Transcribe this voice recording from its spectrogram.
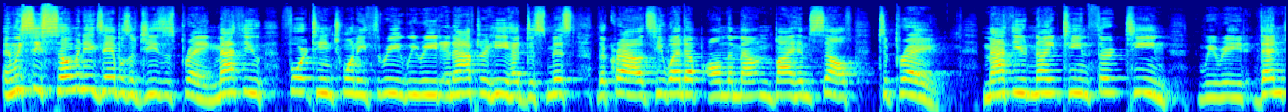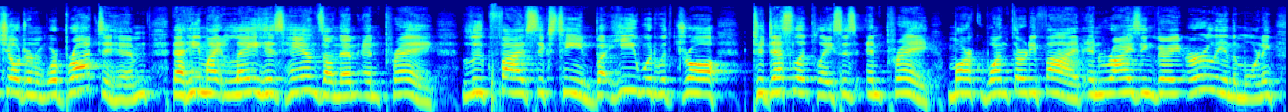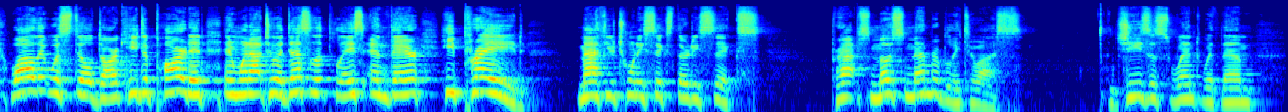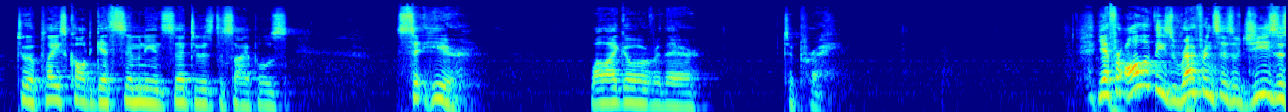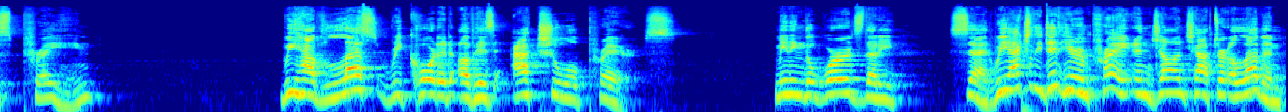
And we see so many examples of Jesus praying. Matthew 14 23, we read, And after he had dismissed the crowds, he went up on the mountain by himself to pray. Matthew 19 13, we read, Then children were brought to him that he might lay his hands on them and pray. Luke 5 16, but he would withdraw to desolate places and pray. Mark 135. And rising very early in the morning, while it was still dark, he departed and went out to a desolate place, and there he prayed. Matthew 26, 36. Perhaps most memorably to us, Jesus went with them to a place called Gethsemane and said to his disciples, Sit here while I go over there to pray. Yet, for all of these references of Jesus praying, we have less recorded of his actual prayers, meaning the words that he said. We actually did hear him pray in John chapter 11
